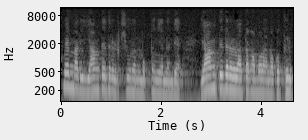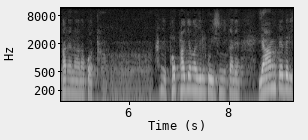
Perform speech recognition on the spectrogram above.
수백 마리 양떼들을 키우는 목동이었는데 양떼들을 갖다가 몰아놓고 들판에 놔놓고 턱하니 법화경을 읽고 있으니까 양떼들이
